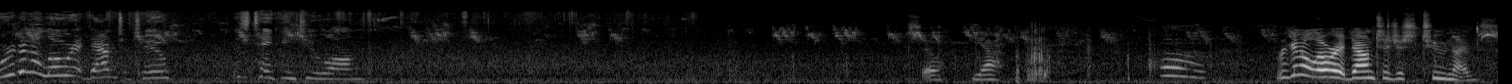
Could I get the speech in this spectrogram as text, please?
we're gonna lower it down to two. This is taking too long. So, yeah. We're gonna lower it down to just two knives.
